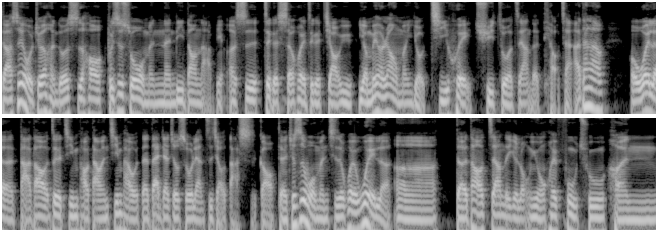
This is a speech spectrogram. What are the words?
对啊，所以我觉得很多时候不是说我们能力到哪边，而是这个社会、这个教育有没有让我们有机会去做这样的挑战啊。当然，我为了打到这个金牌，打完金牌，我的代价就是我两只脚打石膏。对，就是我们其实会为了呃得到这样的一个荣誉，我会付出很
